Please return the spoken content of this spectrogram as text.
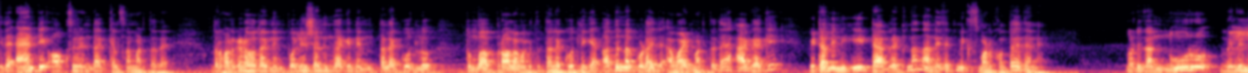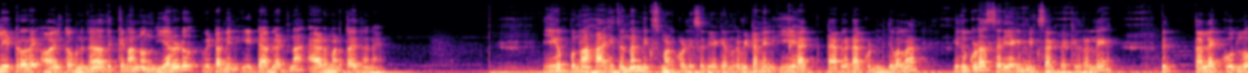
ಇದು ಆ್ಯಂಟಿ ಆಕ್ಸಿಡೆಂಟಾಗಿ ಕೆಲಸ ಮಾಡ್ತದೆ. ಅದ್ರ ಹೊರಗಡೆ ಹೋದಾಗ ನಿಮ್ಮ ಪೊಲ್ಯೂಷನಿಂದಾಗಿ ನಿಮ್ಮ ತಲೆ ಕೂದಲು ತುಂಬ ಪ್ರಾಬ್ಲಮ್ ಆಗುತ್ತೆ ತಲೆ ಕೂದಲಿಗೆ. ಅದನ್ನು ಕೂಡ ಇದು ಅವಾಯ್ಡ್ ಮಾಡ್ತದೆ. ಹಾಗಾಗಿ ವಿಟಮಿನ್ ಇ ಟ್ಯಾಬ್ಲೆಟ್ನ ನಾನು ಇದಕ್ಕೆ ಮಿಕ್ಸ್ ಮಾಡ್ಕೊತಾ ಇದ್ದೇನೆ. ನೋಡಿ, ನಾನು ನೂರು ಮಿಲಿ ಆಯಿಲ್ ತೊಗೊಂಡಿದ್ದೆ. ಅದಕ್ಕೆ ನಾನು ಒಂದು ಎರಡು ವಿಟಮಿನ್ ಇ ಟ್ಯಾಬ್ಲೆಟ್ನ ಆ್ಯಡ್ ಮಾಡ್ತಾ ಇದ್ದೇನೆ. ಈಗ ಪುನಃ ಇದನ್ನು ಮಿಕ್ಸ್ ಮಾಡ್ಕೊಳ್ಳಿ ಸರಿ. ಯಾಕೆಂದರೆ ವಿಟಮಿನ್ ಇ ಹಾಕ್ ಟ್ಯಾಬ್ಲೆಟ್ ಹಾಕ್ಕೊಂಡಿದ್ದೀವಲ್ಲ, ಇದು ಕೂಡ ಸರಿಯಾಗಿ ಮಿಕ್ಸ್ ಆಗಬೇಕು ಇದರಲ್ಲಿ. ತಲೆ ಕೂದಲು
